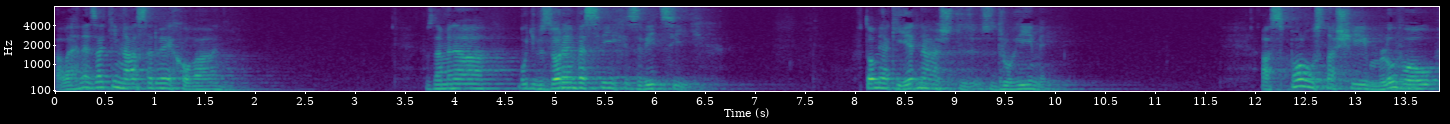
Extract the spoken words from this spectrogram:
Ale hned zatím následuje chování. To znamená, buď vzorem ve svých zvících, v tom, jak jednáš s druhými. A spolu s naší mluvou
